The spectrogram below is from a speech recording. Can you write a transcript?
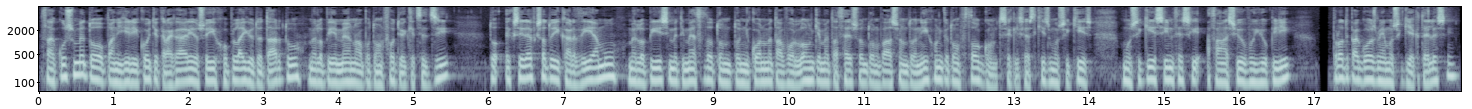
Θα ακούσουμε το πανηγυρικό και κραγάριο σε ήχο πλάγιο Τετάρτου, μελοποιημένο από τον Φώτιο Κετσετζή, το εξηρεύξα το η καρδία μου, μελοποίηση με τη μέθοδο των τονικών μεταβολών και μεταθέσεων των βάσεων των ήχων και των φθόγκων της εκκλησιαστικής μουσικής, μουσική σύνθεση Αθανασίου Βουγιουκλή, πρώτη παγκόσμια μουσική εκτέλεση,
